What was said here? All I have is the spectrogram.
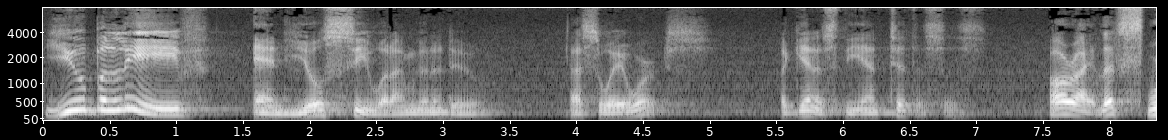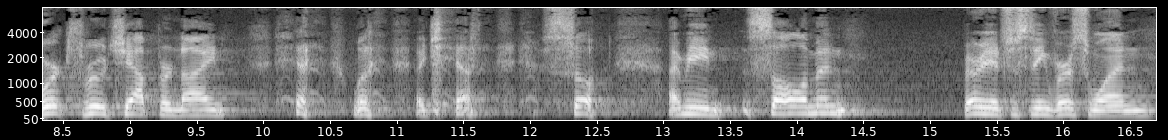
You believe and you'll see what I'm going to do. That's the way it works. Again, it's the antithesis. All right, let's work through chapter 9. Again, so, I mean, Solomon, very interesting, verse 1.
